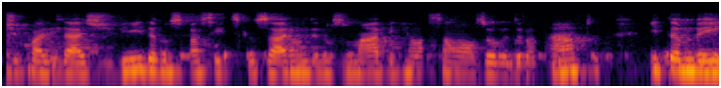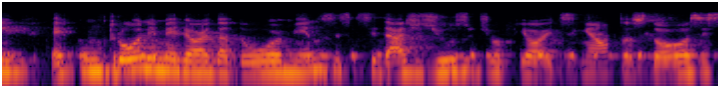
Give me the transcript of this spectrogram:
de qualidade de vida nos pacientes que usaram denosumab em relação ao zoledronato e também é, controle melhor da dor, menos necessidade de uso de opioides em altas doses.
